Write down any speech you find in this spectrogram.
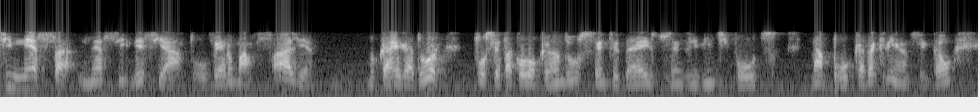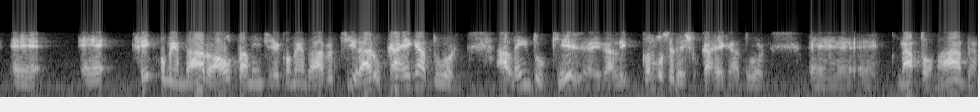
se nessa, nesse, nesse ato houver uma falha no carregador, você está colocando 110, 220 volts na boca da criança. Então, é, é recomendável, altamente recomendável, tirar o carregador. Além do que, quando você deixa o carregador é, é, na tomada,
